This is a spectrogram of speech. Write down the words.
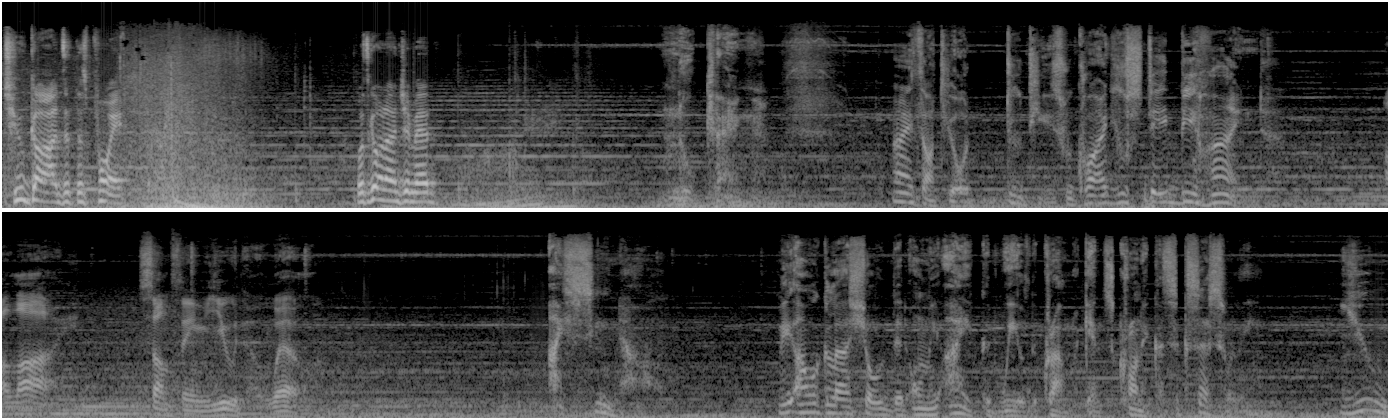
Two gods at this point. What's going on, Jim Ed? Kang. I thought your duties required you stayed behind. A lie. Something you know well. I see now. The hourglass showed that only I could wield the crown against Kronika successfully. You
